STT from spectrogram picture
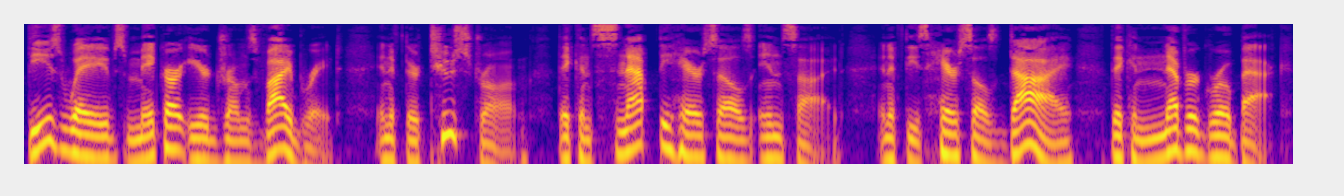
These waves make our eardrums vibrate, and if they're too strong, they can snap the hair cells inside. And if these hair cells die, they can never grow back.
